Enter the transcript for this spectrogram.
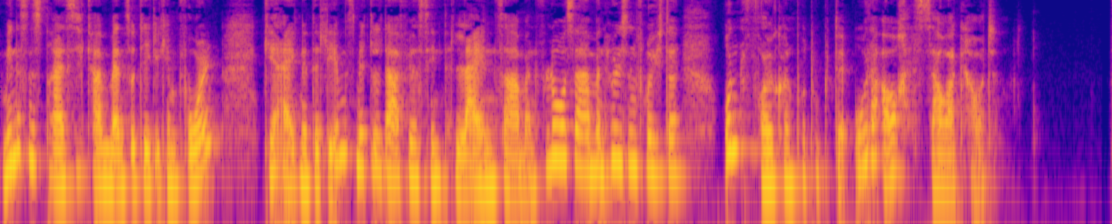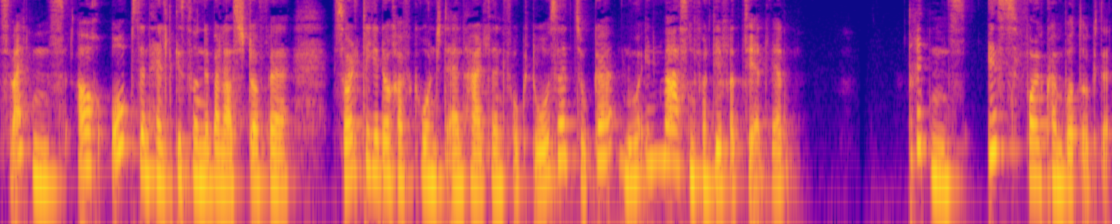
Mindestens 30 Gramm werden so täglich empfohlen. Geeignete Lebensmittel dafür sind Leinsamen, Flohsamen, Hülsenfrüchte und Vollkornprodukte oder auch Sauerkraut. Zweitens, auch Obst enthält gesunde Ballaststoffe, sollte jedoch aufgrund der enthaltenen Fructose, Zucker nur in Maßen von dir verzehrt werden. Drittens, iss Vollkornprodukte.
